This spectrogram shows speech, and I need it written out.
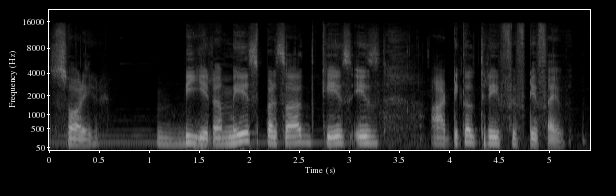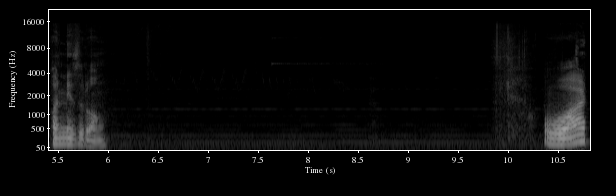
Sorry. B. Ramesh Prasad case is Article 355. One is wrong. What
